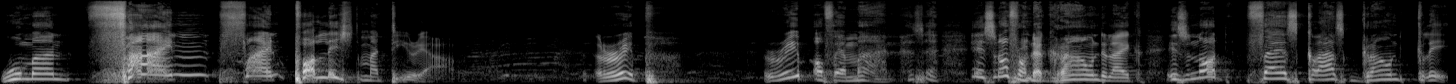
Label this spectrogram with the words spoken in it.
Woman, fine, fine, polished material. Rip rib of a man. It's not from the ground, like, it's not first class ground clay.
